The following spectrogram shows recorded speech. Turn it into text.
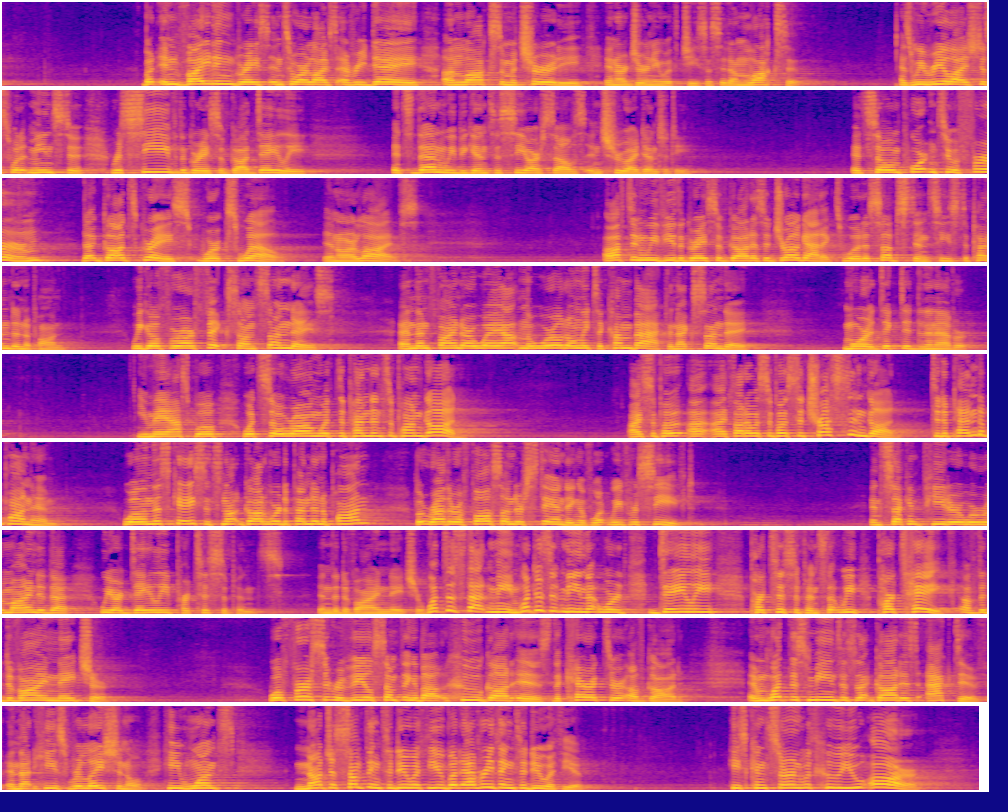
But inviting grace into our lives every day unlocks a maturity in our journey with Jesus. It unlocks it. As we realize just what it means to receive the grace of God daily, it's then we begin to see ourselves in true identity. It's so important to affirm that God's grace works well in our lives. Often we view the grace of God as a drug addict would a substance he's dependent upon. We go for our fix on Sundays and then find our way out in the world only to come back the next Sunday more addicted than ever. You may ask, well, what's so wrong with dependence upon God? I, suppose, I, I, thought I was supposed to trust in God, to depend upon Him. Well, in this case, it's not God we're dependent upon, but rather a false understanding of what we've received. In 2 Peter, we're reminded that we are daily participants in the divine nature. What does that mean? What does it mean that we're daily participants, that we partake of the divine nature? Well, first, it reveals something about who God is, the character of God. And what this means is that God is active and that He's relational. He wants not just something to do with you, but everything to do with you. He's concerned with who you are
